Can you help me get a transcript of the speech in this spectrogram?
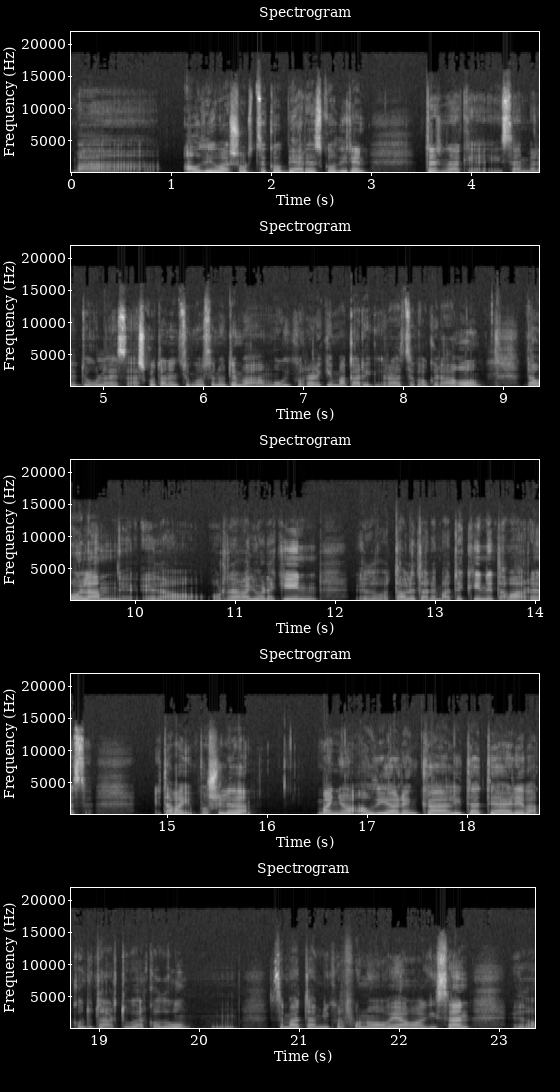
ba, audioa sortzeko beharrezko diren tresnak e, izan behar dugula ez. Askotan entzungo zenuten ba, mugikorrarekin bakarrik grabatzeko aukera dago, dagoela, e, edo ordenagailuarekin, edo tabletaren batekin, eta bar ez. Eta bai, posile da, baino audioaren kalitatea ere ba, kontutan hartu beharko dugu. Mm, zenbat mikrofono hobeagoak izan, edo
